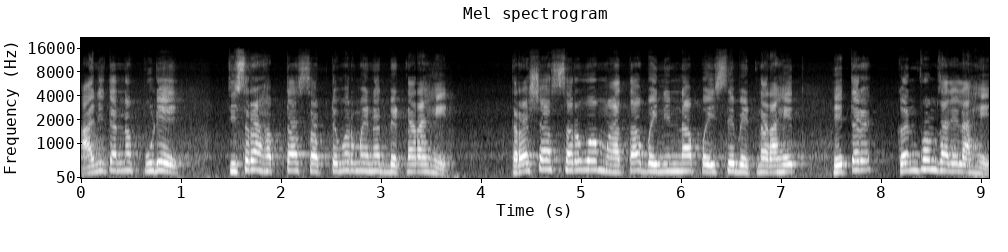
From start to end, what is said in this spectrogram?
आणि त्यांना पुढे तिसरा हप्ता सप्टेंबर महिन्यात भेटणार आहे. तर अशा सर्व माता बहिणींना पैसे भेटणार आहेत. हे तर कन्फर्म झालेलं आहे.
